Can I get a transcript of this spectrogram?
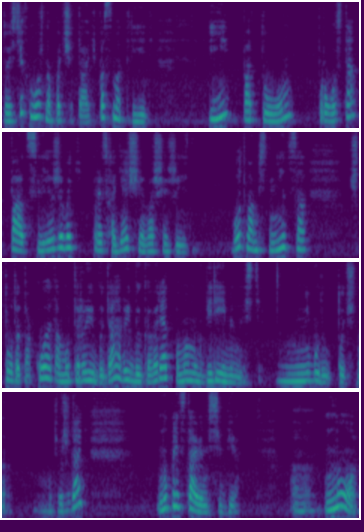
То есть их можно почитать, посмотреть и потом просто поотслеживать происходящее в вашей жизни. Вот вам снится что-то такое, там вот рыбы, да, рыбы говорят, по-моему, к беременности. Не буду точно утверждать, но представим себе. А, но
